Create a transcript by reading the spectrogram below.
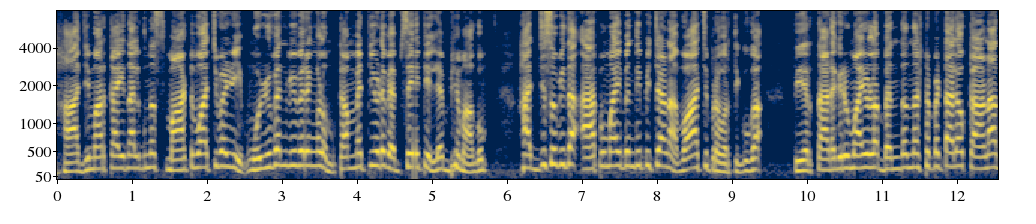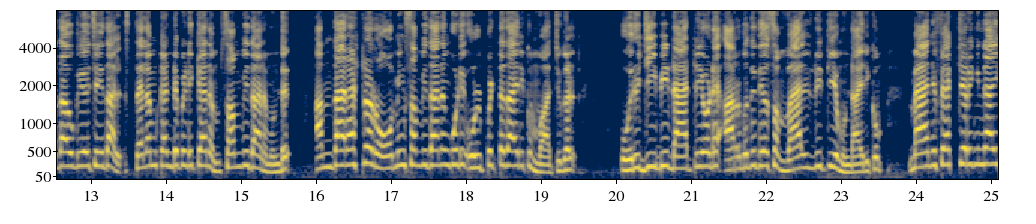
ഹാജിമാർക്കായി നൽകുന്ന സ്മാർട്ട് വാച്ച് വഴി മുഴുവൻ വിവരങ്ങളും കമ്മിറ്റിയുടെ വെബ്സൈറ്റിൽ ലഭ്യമാകും. ഹജ്ജ് സുവിധ ആപ്പുമായി ബന്ധിപ്പിച്ചാണ് വാച്ച് പ്രവർത്തിക്കുക. തീർത്ഥാടകരുമായുള്ള ബന്ധം നഷ്ടപ്പെട്ടാലോ കാണാതാവുകയോ ചെയ്താൽ സ്ഥലം കണ്ടുപിടിക്കാനും സംവിധാനമുണ്ട്. അന്താരാഷ്ട്ര റോമിംഗ് സംവിധാനം കൂടി ഉൾപ്പെട്ടതായിരിക്കും വാച്ചുകൾ. ഒരു ജി ബി ഡാറ്റയോടെ അറുപത് ദിവസം വാലിഡിറ്റിയും ഉണ്ടായിരിക്കും. മാനുഫാക്ചറിങ്ങിനായി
